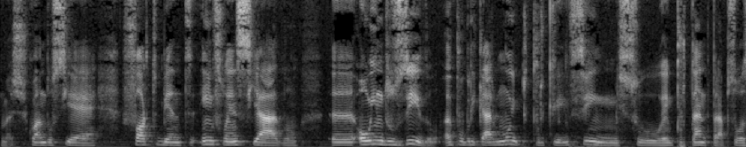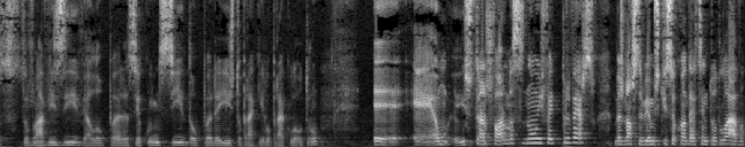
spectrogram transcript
mas quando se é fortemente influenciado eh, ou induzido a publicar muito, porque, enfim, isso é importante para a pessoa se tornar visível, ou para ser conhecida, ou para isto, ou para aquilo, ou para aquilo outro, é, é, isso transforma-se num efeito perverso, mas nós sabemos que isso acontece em todo lado.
